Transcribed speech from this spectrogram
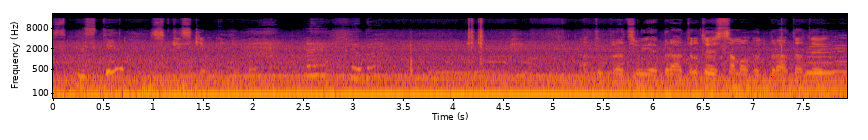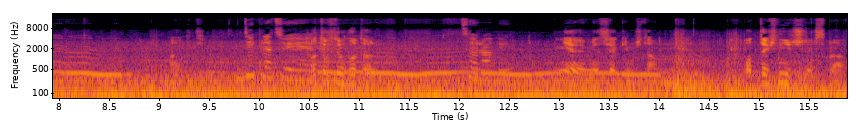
Z piskiem? Z piskiem idzie Bobka. A tu pracuje brat, o to jest samochód brata tej Magdy. Gdzie pracuje? O tu w tym hotelu. Co robi? Nie wiem, jest jakimś tam od technicznych spraw.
